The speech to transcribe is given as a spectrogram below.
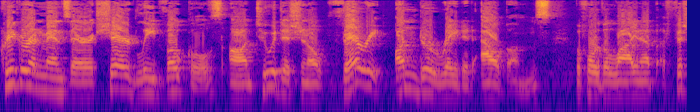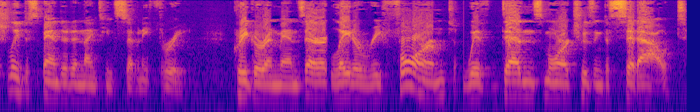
Krieger and Manzarek shared lead vocals on two additional, very underrated albums before the lineup officially disbanded in 1973. Krieger and Manzarek later reformed with Densmore choosing to sit out,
